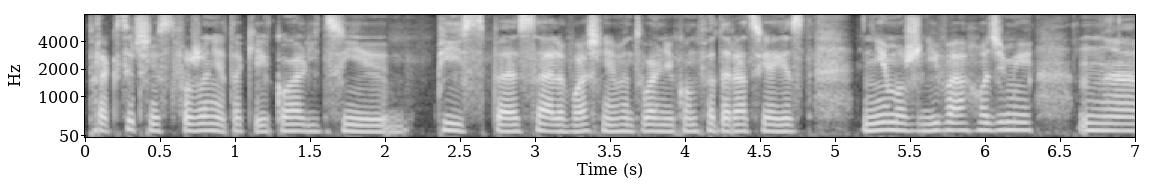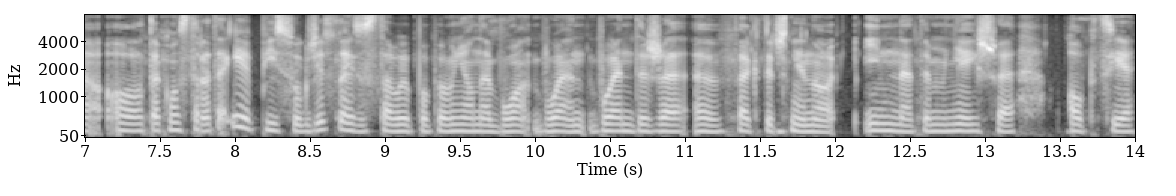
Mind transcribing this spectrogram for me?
praktycznie stworzenie takiej koalicji PiS, PSL, właśnie ewentualnie Konfederacja jest niemożliwa? Chodzi mi mm, o taką strategię PiSu, gdzie tutaj zostały popełnione błędy, że e, faktycznie no, inne, te mniejsze opcje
